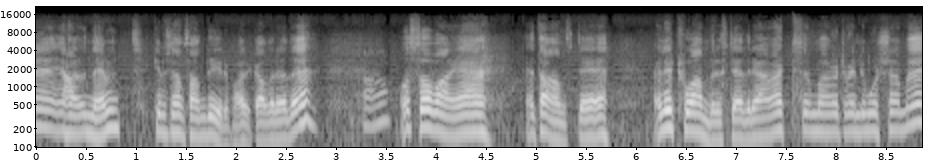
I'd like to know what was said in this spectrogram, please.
Jeg har jo nevnt Kristiansand dyrepark allerede. Ja. Og så var jeg et annet sted, eller to andre steder jeg har vært, som har vært veldig morsomme.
